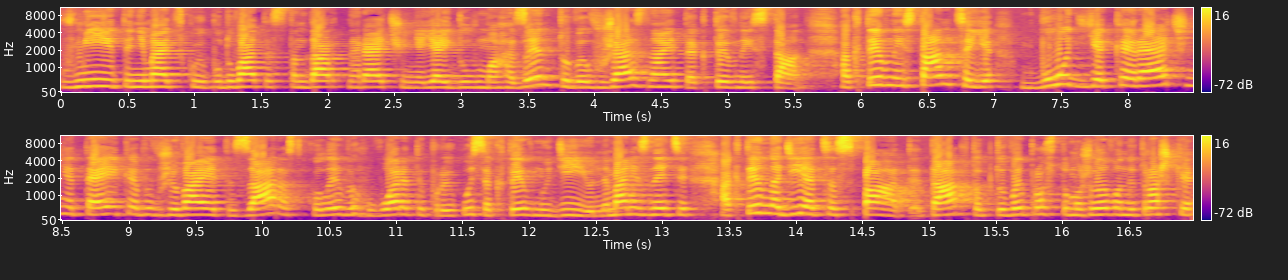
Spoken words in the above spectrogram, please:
вмієте німецькою будувати стандартне речення Я йду в магазин, то ви вже знаєте активний стан. Активний стан це є будь-яке речення, те, яке ви вживаєте зараз, коли ви говорите про якусь активну дію. Нема різниці, активна дія це спати, так? Тобто ви просто, можливо, не трошки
